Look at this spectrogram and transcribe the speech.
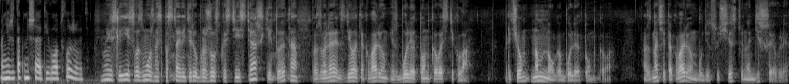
Они же так мешают его обслуживать. Ну, если есть возможность поставить ребра жесткости и стяжки, то это позволяет сделать аквариум из более тонкого стекла. Причем намного более тонкого. А значит, аквариум будет существенно дешевле.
